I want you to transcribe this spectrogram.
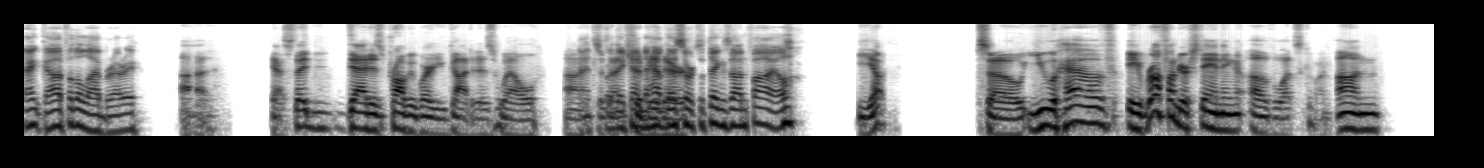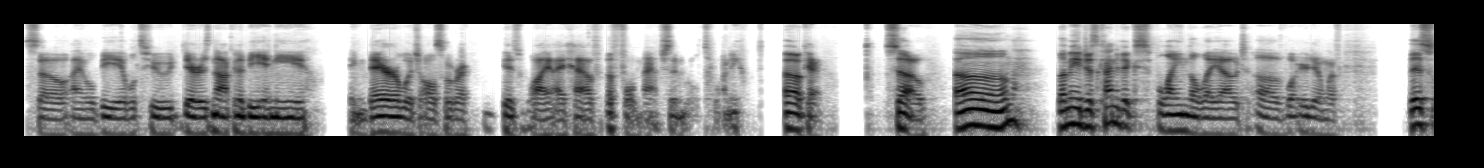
thank God for the library. Uh, yes, that that is probably where you got it as well. Uh, That's where they tend to have there. those sorts of things on file. Yep. So you have a rough understanding of what's going on. So I will be able to. There is not going to be anything there, which also rec- is why I have the full maps in roll twenty. Okay. So um, let me just kind of explain the layout of what you're dealing with. This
